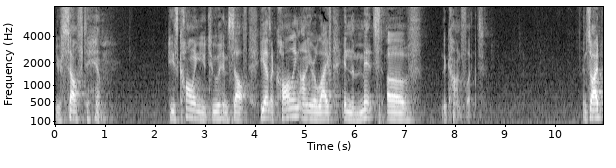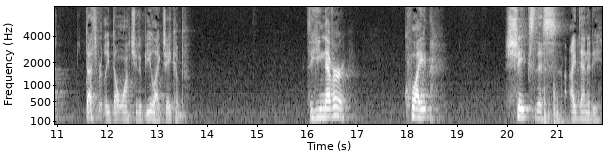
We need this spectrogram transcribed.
yourself to him. He's calling you to himself. He has a calling on your life in the midst of the conflict. And so I desperately don't want you to be like Jacob. See, he never quite shakes this identity.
